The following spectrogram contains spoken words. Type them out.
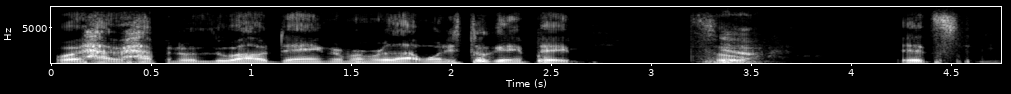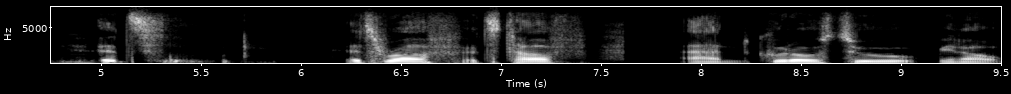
what happened with Luol Deng. Remember that one? He's still getting paid. So yeah. it's Mhm. it's it's rough, it's tough, and kudos to you know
